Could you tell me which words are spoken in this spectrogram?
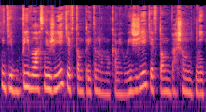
kde vy vlastne žijete v tom prítomnom okamihu. Vy žijete v tom vašom dni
